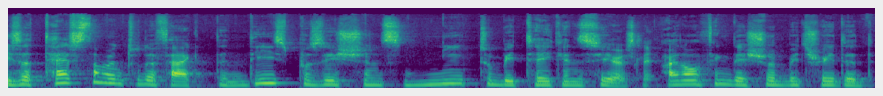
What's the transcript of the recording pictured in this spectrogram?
is a testament to the fact that these positions need to be taken seriously. I don't think they should be treated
